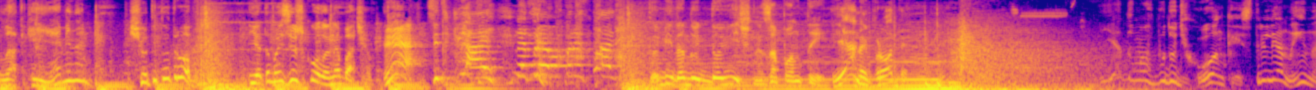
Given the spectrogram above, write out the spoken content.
Гладкий Емінем? Що ти тут робиш? Я тебе зі школи не бачив. Е, січкай! Не треба перестань! Тобі дадуть довічне за понти. Я не проти. Я думав, будуть гонки, стрілянина,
